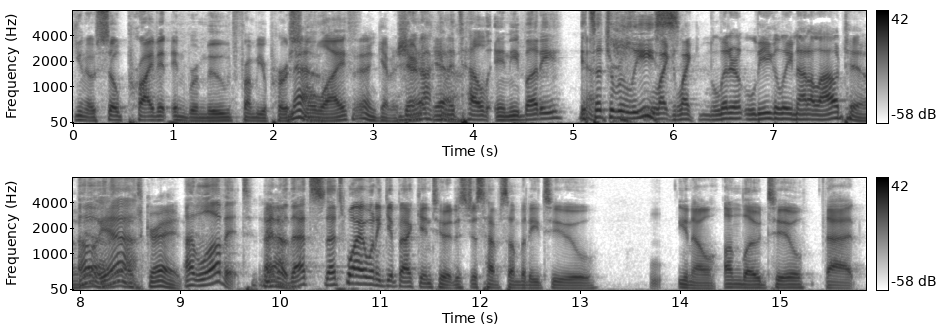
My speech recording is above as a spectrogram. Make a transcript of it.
you know so private and removed from your personal No, life. they don't give a They're shit, not yeah. going to tell anybody. It's such a release. like like literally legally not allowed to. Oh yeah, that's great. I love it. I know that's that's why I want to get back into it. Is just have somebody to, you know, unload to that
